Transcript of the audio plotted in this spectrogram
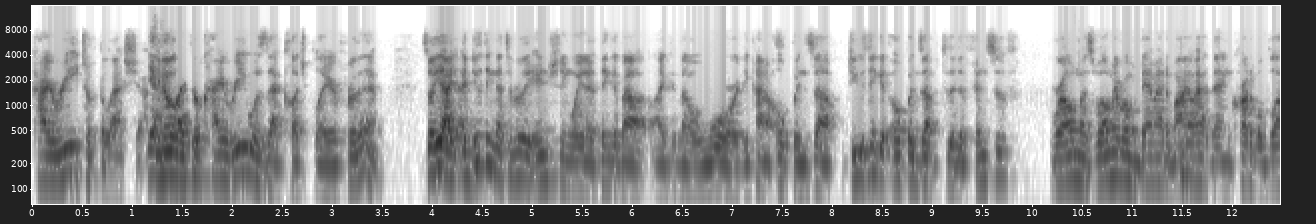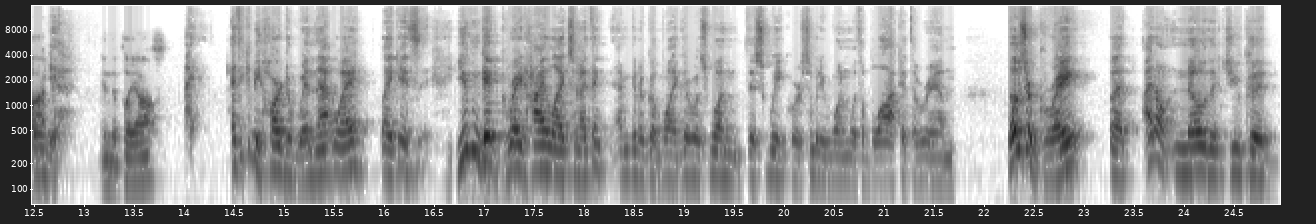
Kyrie took the last shot. Yeah. You know, like so Kyrie was that clutch player for them. So yeah, I, I, do think that's a really interesting way to think about like the award. It kind of opens up. Do you think it opens up to the defensive realm as well? Remember when Bam Adebayo had that incredible block oh, yeah. in the playoffs? I, I think it'd be hard to win that way. Like it's you can get great highlights, and I think I'm going to go blank. There was one this week where somebody won with a block at the rim. Those are great, but I don't know that you could.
